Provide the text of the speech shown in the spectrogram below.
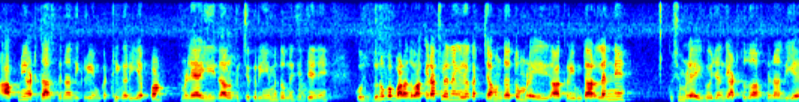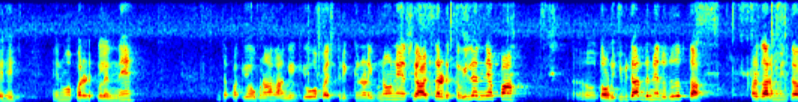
ਆਪਣੀ 8-10 ਦਿਨਾਂ ਦੀ ਕਰੀਮ ਇਕੱਠੀ ਕਰੀ ਆਪਾਂ। ਮਲਾਈ ਲਾ ਲਓ ਵਿੱਚ ਕਰੀਮ, ਦੋਨੇ ਚੀਜ਼ਾਂ ਨੇ। ਕੁਝ ਦਿਨੋਂ ਆਪਾਂ ਬਾਲਾ ਦਵਾ ਕੇ ਰੱਖ ਲੈਣਾ ਜਿਹੜਾ ਕੱਚਾ ਹੁੰਦਾ ਤੋਂ ਮਲਾਈ, ਆ ਕਰੀਮ ਤਾਰ ਲੈਣੇ ਆ ਕੁਝ ਮਲਾਈ ਹੋ ਜਾਂਦੀ 8 ਤੋਂ 10 ਦਿਨਾਂ ਦੀ ਹੈ ਇਹ। ਇਹਨੂੰ ਆਪਾਂ ਰੜਕ ਲੈਣੇ ਆ ਤਾਂ ਆਪਾਂ ਘਿਓ ਬਣਾ ਲਾਂਗੇ। ਘਿਓ ਆਪਾਂ ਇਸ ਤਰੀਕੇ ਨਾਲ ਹੀ ਬਣਾਉਨੇ ਆ ਸਿਆਲ 'ਚ ਤਾਂ ਰੜਕ ਵੀ ਲੈਂਦੇ ਆਪਾਂ। ਤੌੜੀ 'ਚ ਵੀ ਧਰ ਦਿੰਦੇ ਆ ਦੁੱਧ ਦਿੱਤਾ। ਪਰ ਗਰਮੀ ਤਾਂ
